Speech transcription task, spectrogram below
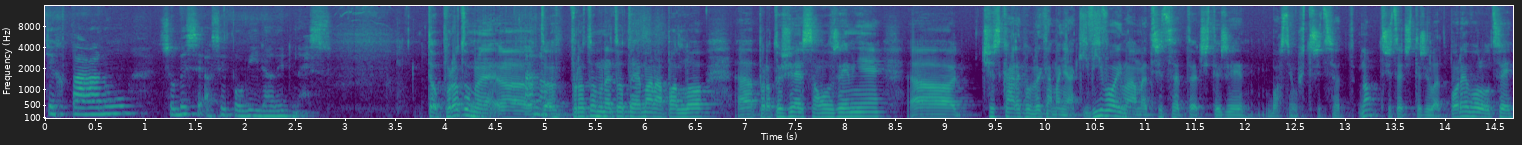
těch pánů, co by si asi povídali dnes. To proto, mne, uh, to, proto mne to téma napadlo, uh, protože samozřejmě uh, Česká republika má nějaký vývoj, máme 34, vlastně už 30, no 34 let po revoluci,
